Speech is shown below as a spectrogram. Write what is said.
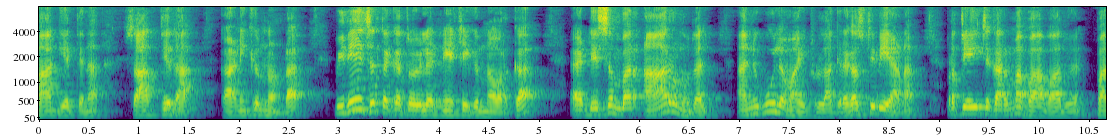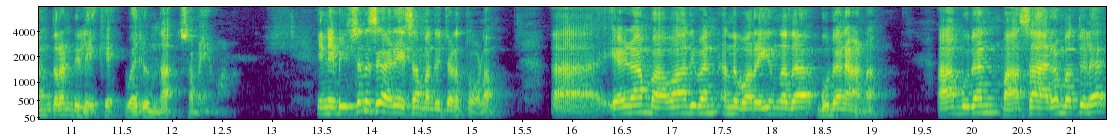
ഭാഗ്യത്തിന് സാധ്യത കാണിക്കുന്നുണ്ട്. വിദേശത്തൊക്കെ തൊഴിൽ അന്വേഷിക്കുന്നവർക്ക് ഡിസംബർ ആറ് മുതൽ അനുകൂലമായിട്ടുള്ള ഗ്രഹസ്ഥിതിയാണ്. പ്രത്യേകിച്ച് കർമ്മഭാവാധിപൻ പന്ത്രണ്ടിലേക്ക് വരുന്ന സമയമാണ്. ഇനി ബിസിനസ്സുകാരെ സംബന്ധിച്ചിടത്തോളം ഏഴാം ഭാവാധിപൻ എന്ന് പറയുന്നത് ബുധനാണ്. ആ ബുധൻ മാസാരംഭത്തിൽ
